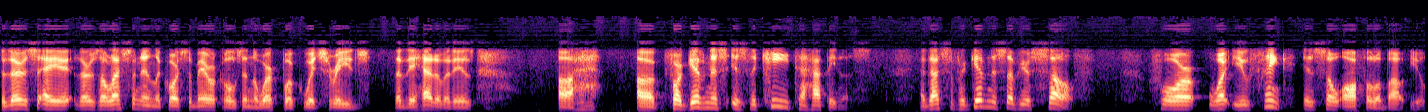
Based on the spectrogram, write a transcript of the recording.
There's a there's a lesson in the Course of Miracles in the workbook which reads that the head of it is uh, uh, forgiveness is the key to happiness, and that's the forgiveness of yourself for what you think is so awful about you,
